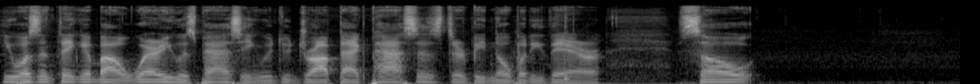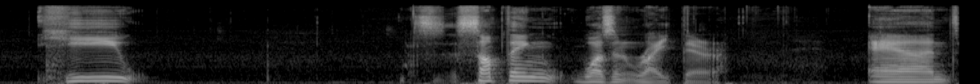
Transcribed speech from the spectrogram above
he wasn't thinking about where he was passing would do drop back passes there'd be nobody there so he something wasn't right there, and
